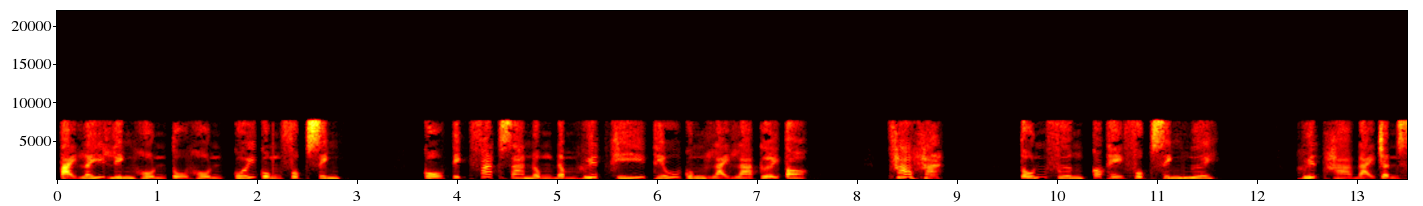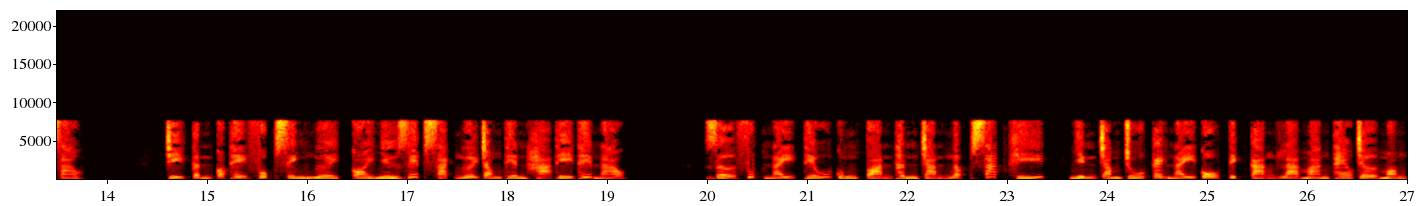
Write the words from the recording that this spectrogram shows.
tại lấy linh hồn tụ hồn, cuối cùng phục sinh. Cổ tịch phát ra nồng đậm huyết khí thiếu cung lại là cười to. Ha ha! Tốn phương có thể phục sinh ngươi. Huyết hà đại trận sao? Chỉ cần có thể phục sinh ngươi coi như giết sạch người trong thiên hạ thì thế nào? Giờ phút này thiếu cung toàn thân tràn ngập sát khí, nhìn chăm chú cái này cổ tịch càng là mang theo chờ mong.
